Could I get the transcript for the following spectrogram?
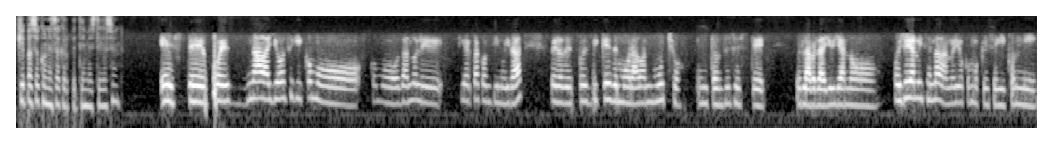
¿Qué pasó con esa carpeta de investigación? Este, pues nada, yo seguí como, como dándole cierta continuidad, pero después vi que demoraban mucho, entonces, este, pues la verdad yo ya no, pues yo ya no hice nada, ¿no? Yo como que seguí con mi,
